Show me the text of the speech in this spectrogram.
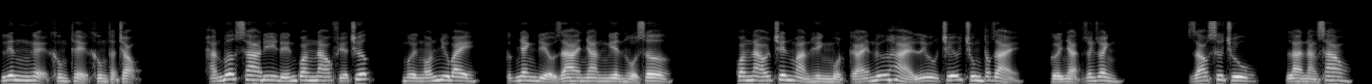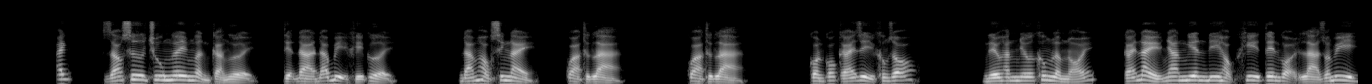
liên nghệ không thể không thận trọng. Hắn bước xa đi đến quang não phía trước, mười ngón như bay, cực nhanh điều ra nhan nghiên hồ sơ. Quang não trên màn hình một cái nữ hải lưu chữ trung tóc dài, cười nhạt doanh doanh. Giáo sư Chu, là nàng sao? Ách, giáo sư Chu ngây ngẩn cả người, tiện đà đã bị khí cười. Đám học sinh này, quả thực là, quả thực là, còn có cái gì không rõ. Nếu hắn nhớ không lầm nói, cái này nhan nghiên đi học khi tên gọi là Doan Vi,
